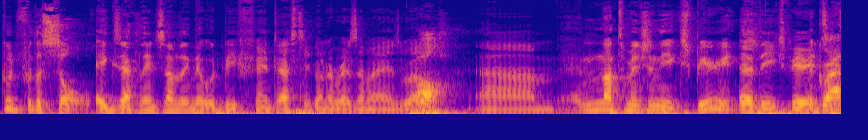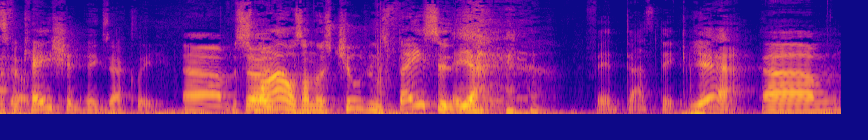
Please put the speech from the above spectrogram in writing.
good for the soul. exactly, and something that would be fantastic on a resume as well. Um, And not to mention the experience, uh, the experience, the itself. gratification, exactly. Um, the so- smiles on those children's faces. Yeah, fantastic. yeah. Um,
